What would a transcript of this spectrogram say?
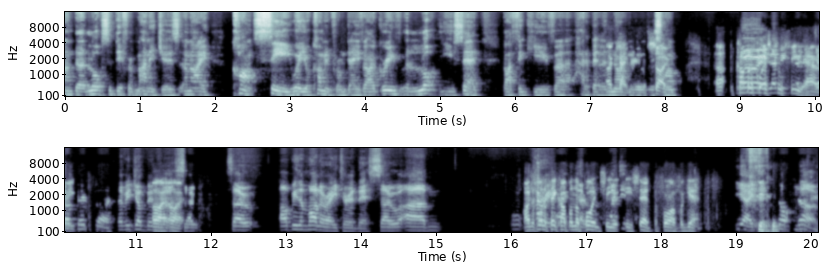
under lots of different managers. And I can't see where you're coming from, Dave. I agree with a lot that you said, but I think you've uh, had a bit of a okay, nightmare with this so, one. Uh, a couple wait, of questions me, for you, Harry. Let me jump in all first. Right, so, so, I'll be the moderator in this. So um, I just Harry, want to pick up on the points he, he said before I forget. Yeah, I did not know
